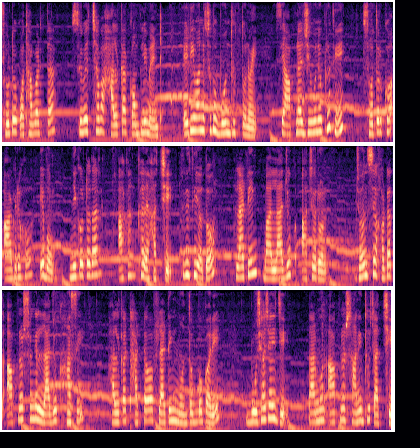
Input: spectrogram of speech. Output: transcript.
ছোট কথাবার্তা, শুভেচ্ছা বা হালকা কমপ্লিমেন্ট এটি মানে শুধু বন্ধুত্ব নয়, সে আপনার জীবনের প্রতি সতর্ক, আগ্রহ এবং নিকটতার আকাঙ্ক্ষা দেখাচ্ছে। তৃতীয়ত, ফ্ল্যাটিং বা লাজুক আচরণ। যখন সে হঠাৎ আপনার সঙ্গে লাজুক হাসি, হালকা ঠাট্টা বা ফ্ল্যাটিং মন্তব্য করে, বোঝা যায় যে তার মন আপনার সান্নিধ্য চাচ্ছে।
